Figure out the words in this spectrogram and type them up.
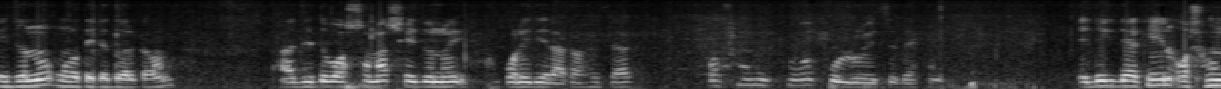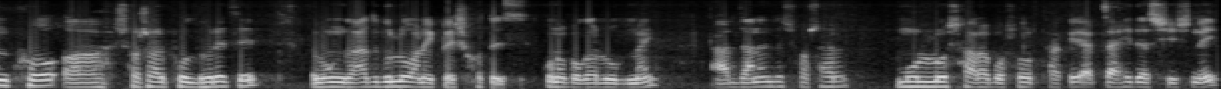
এই জন্য মূলত এটা দেওয়ার কারণ। আর যেহেতু বর্ষা মাস সেই জন্যই পলি দিয়ে রাখা হয়েছে। আর অসংখ্য ফুল রয়েছে দেখেন। এদিক দেখেন অসংখ্য শশার ফুল ধরেছে এবং গাছগুলো অনেকটাই সতেজ কোনো প্রকার রোগ নাই। আর জানেন যে শশার মূল্য সারা বছর থাকে আর চাহিদা শেষ নেই।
